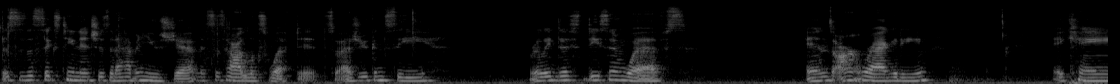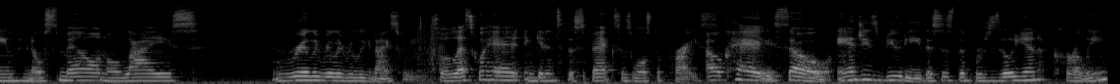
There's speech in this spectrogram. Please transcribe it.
This is the 16 inches that I haven't used yet. This is how it looks wefted. So as you can see, really just decent wefts. Ends aren't raggedy. It came no smell, no lice. Really, really, really nice weave. So let's go ahead and get into the specs as well as the price. Okay, so Angie's Beauty. This is the Brazilian Curly.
